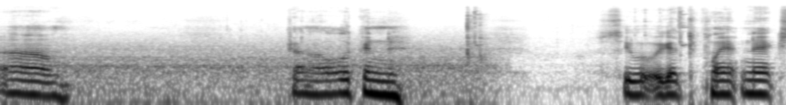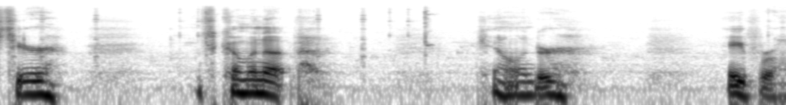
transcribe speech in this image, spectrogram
Um, kind of looking to see what we got to plant next here. It's coming up. Calendar, April.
